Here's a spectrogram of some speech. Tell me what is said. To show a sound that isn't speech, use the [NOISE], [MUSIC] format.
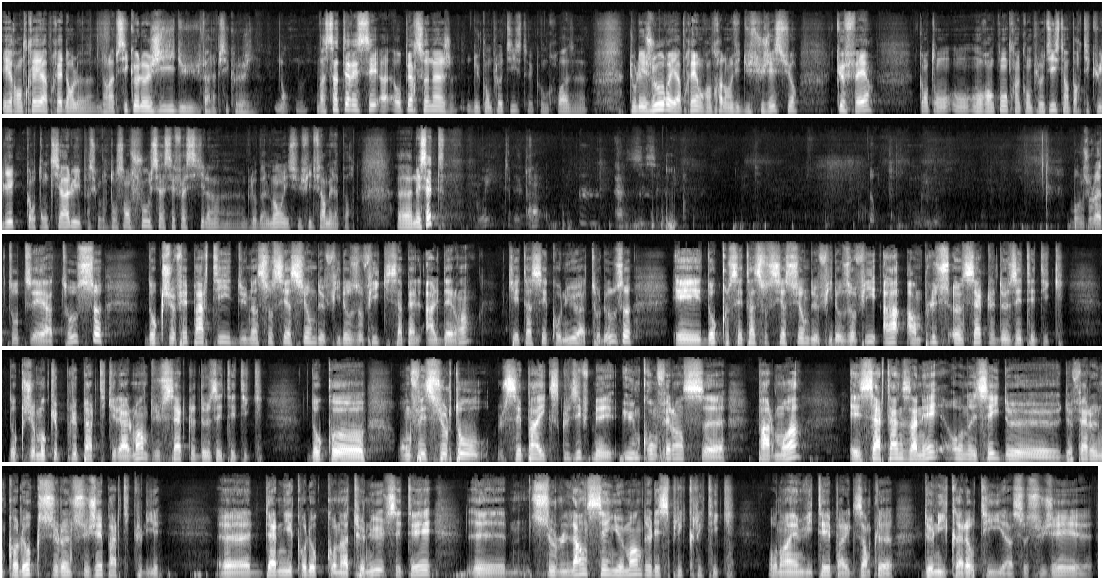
et rentrer après dans, le, dans la psychologie du... Enfin la psychologie. Non, on va s'intéresser au personnage du complotiste qu'on croise tous les jours et après on rentrera dans le vif du sujet sur que faire quand on, rencontre un complotiste, en particulier quand on tient à lui, parce que quand on s'en fout, c'est assez facile, hein, globalement, il suffit de fermer la porte. Euh, Nesset? Oui, Bonjour à toutes et à tous. Donc, je fais partie d'une association de philosophie qui s'appelle Alderan, qui est assez connue à Toulouse. Et donc, cette association de philosophie a en plus un cercle de zététique. Donc, je m'occupe plus particulièrement du cercle de zététique. Donc, euh, on fait surtout, c'est pas exclusif, mais une conférence euh, par mois. Et certaines années, on essaye de, faire un colloque sur un sujet particulier. Euh, dernier colloque qu'on a tenu, c'était sur l'enseignement de l'esprit critique. On a invité, par exemple, Denis Carotti à ce sujet,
